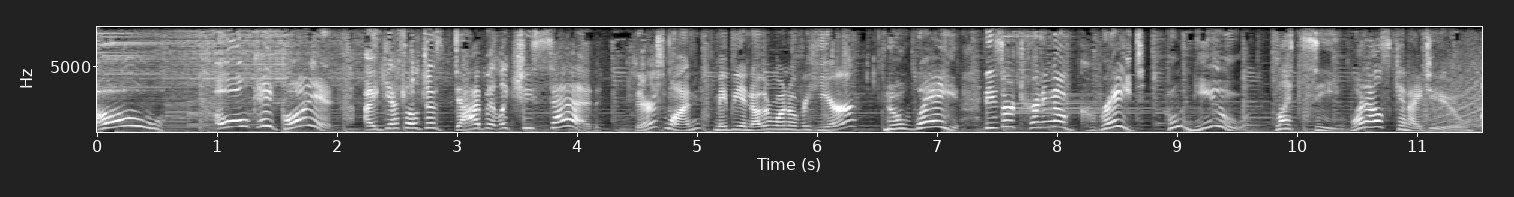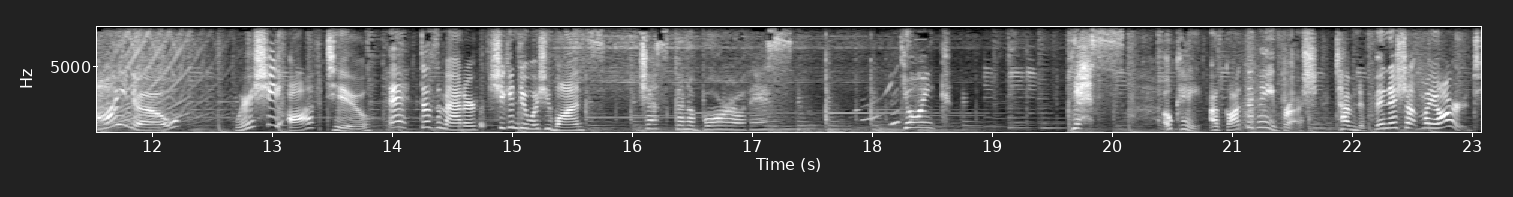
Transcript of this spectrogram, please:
Oh! Oh, okay, got it. I guess I'll just dab it like she said. There's one. Maybe another one over here? No way! These are turning out great! Who knew? Let's see, what else can I do? I know! Where's she off to? Eh, doesn't matter. She can do what she wants. Just gonna borrow this. Yoink! Yes! Okay, I've got the paintbrush. Time to finish up my art.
